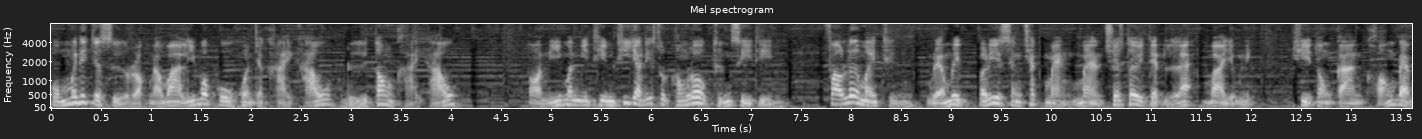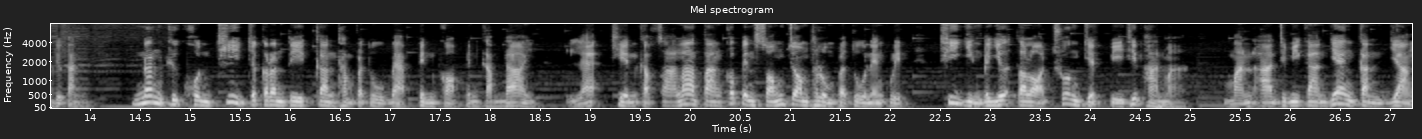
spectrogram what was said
ผมไม่ได้จะสื่อหรอกนะว่าลิเวอร์พูลควรจะขายเขาหรือต้องขายเขา ตอนนี้มันมีทีมที่ใหญ่ที่สุดของโลกถึง 4 ทีม ฟาวเลอร์หมายถึงเรอัลมาดริดปารีสแซงต์แชร์กแมงแมนเชสเตอร์ยูไนเต็ดและบาเยอร์มินิกที่ต้องการของแบบเดียวกัน นั่นคือคนที่จะการันตีการทำประตูแบบเป็นกอบเป็นกำได้ และเคนกับซาร่าต่างก็เป็น 2 จอมถล่มประตูในอังกฤษที่ยิงได้เยอะตลอดช่วง 7 ปีที่ผ่านมา มันอาจจะมีการแย่งกันอย่าง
